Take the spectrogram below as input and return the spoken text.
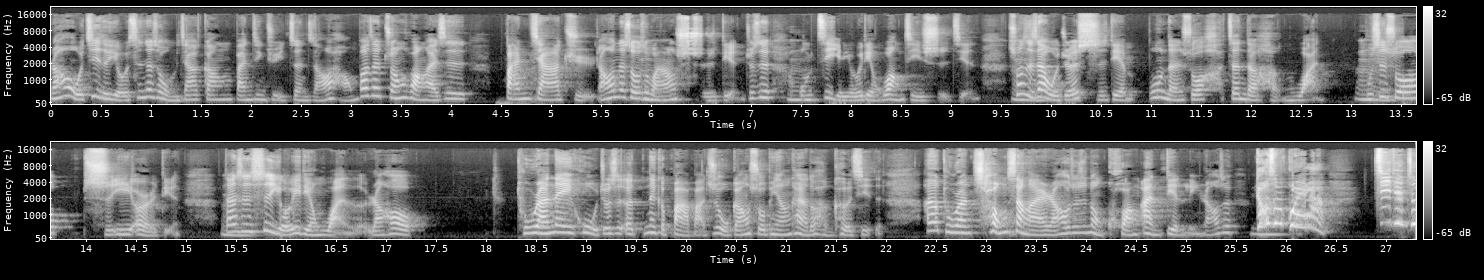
然后我记得有一次，那时候我们家刚搬进去一阵子，然后好像不知道在装潢还是搬家具，然后那时候是晚上十点，嗯、就是我们自己也有一点忘记时间。嗯、说实在，我觉得十点不能说真的很晚，嗯、不是说十一二点，嗯、但是是有一点晚了。然后突然那一户就是呃那个爸爸，就是我刚刚说平常看起来都很客气的，他就突然冲上来，然后就是那种狂按电铃，然后就搞什么鬼啊！几点钟？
